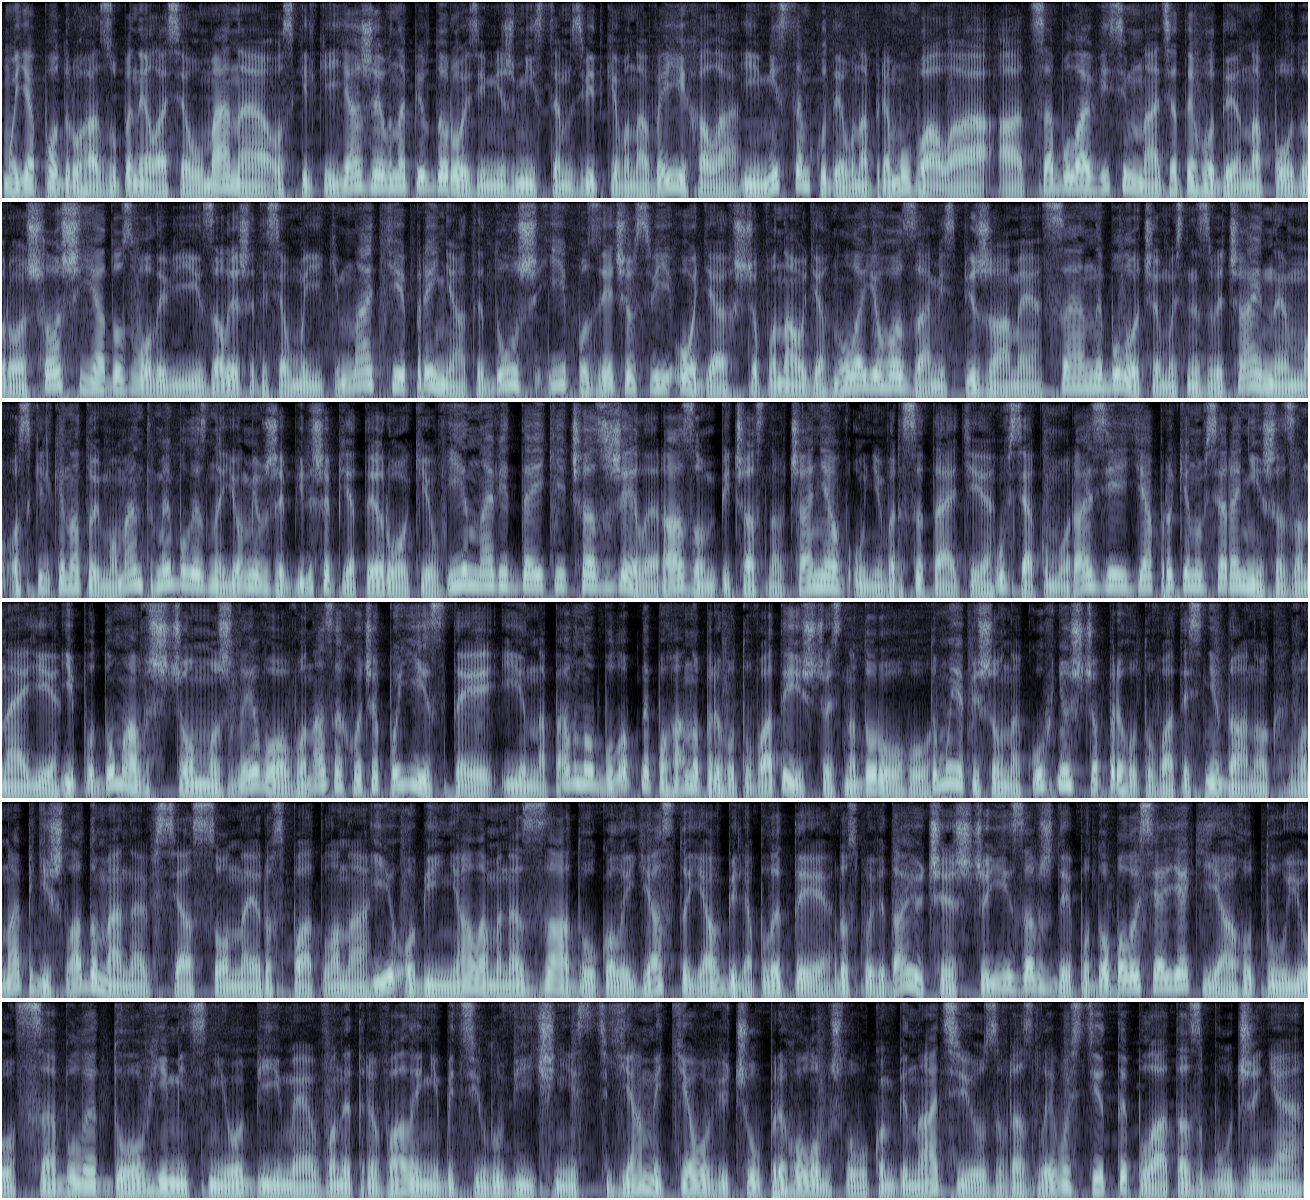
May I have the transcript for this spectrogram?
Моя подруга зупинилася у мене, оскільки я жив на півдорозі між місцем, звідки вона виїхала, і місцем, куди вона прямувала. А це була 18 годинна подорож. Тож я дозволив їй залишитися в моїй кімнаті, прийняти душ і позичив свій одяг, щоб вона одягнула його замість піжами. Це не було чимось незвичайним, оскільки на той момент ми були знайомі вже більше п'яти років, і навіть деякий час жили разом під час навчання в університеті. У всякому разі, я прокинувся раніше за неї і подумав, що можливо вона захоче поїсти, і напевно було б непогано приготувати їй щось на дорогу. Тому я пішов на кухню, щоб приготувати сніданок. Вона підійшла до мене, вся сонна і розпатлана, і обійняла мене ззаду, коли я стояв біля плити, розповідаючи, що їй завжди подобалося, як я готую. Це були довгі міцні обійми. Вони тривали ніби цілу вічність. Я миттєво відчув приголомшливу комбінацію з вразливості, тепла та збудження.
